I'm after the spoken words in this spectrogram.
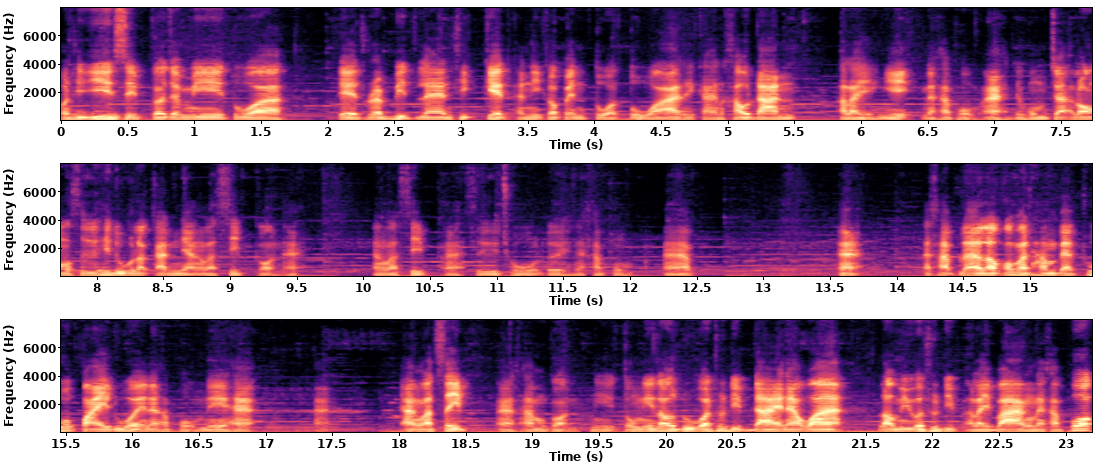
วันที่ 20 ก็จะมีตัว Jade Rabbit Land Ticket อันนี้ก็เป็นตัวตั๋วในการเข้าดันอะไรอย่างนี้นะครับผมอะเดี๋ยวผมจะลองซื้อให้ดูแล้วกันอย่างละ 10 ก่อนนะอย่างละ 10อะซื้อโชว์เลยนะครับผมครับ อะนะครับ แล้วเราก็มาทำแบบทั่วไปด้วยนะครับผมนี่ฮะอะอย่างละสิบอ่าทำก่อนนี่ตรงนี้เราดูวัตถุดิบได้นะว่า เรามีวัตถุดิบอะไรบ้างนะครับ พวก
